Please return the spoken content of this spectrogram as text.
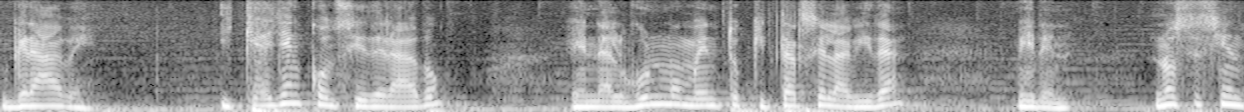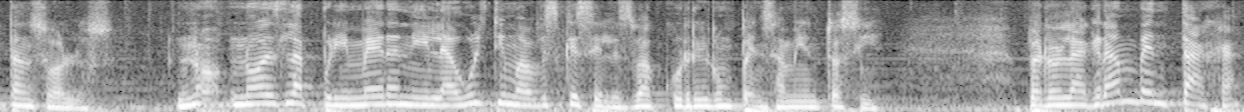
grave y que hayan considerado en algún momento quitarse la vida, miren, no se sientan solos. No, no es la primera ni la última vez que se les va a ocurrir un pensamiento así. Pero la gran ventaja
